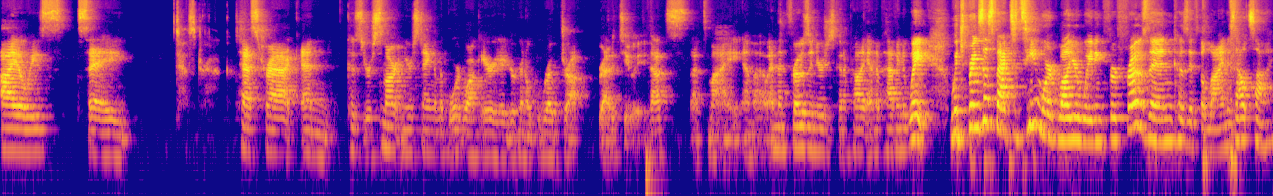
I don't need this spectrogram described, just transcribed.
I always say Test track. test track and because you're smart and you're staying in the boardwalk area you're going to rope drop ratatouille that's that's my mo and then frozen you're just going to probably end up having to wait which brings us back to teamwork while you're waiting for frozen because if the line is outside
